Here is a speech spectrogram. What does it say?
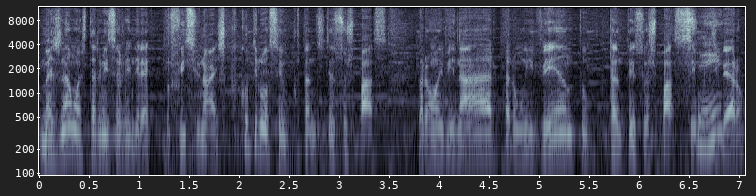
mas não as transmissões em direto profissionais, que continuam a ser importantes, têm o seu espaço para um webinar, para um evento, portanto têm o seu espaço, sempre Sim. tiveram,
